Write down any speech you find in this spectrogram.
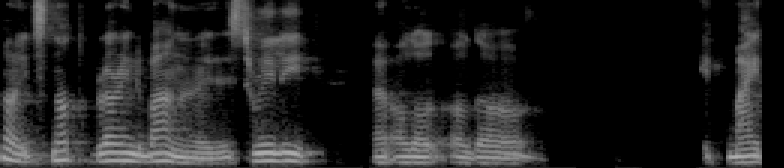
No, it's not blurring the boundaries. It's really, uh, although, although it might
